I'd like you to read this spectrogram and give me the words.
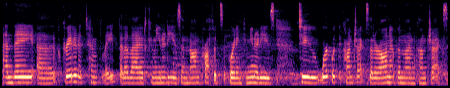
and they uh, created a template that allowed communities and nonprofits supporting communities to work with the contracts that are on open land contracts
